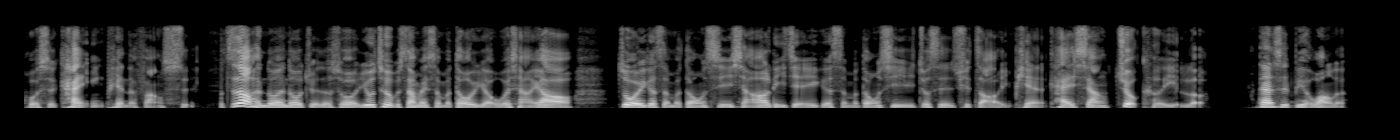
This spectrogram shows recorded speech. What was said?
或是看影片的方式。我知道很多人都觉得说 YouTube 上面什么都有，我想要做一个什么东西，想要理解一个什么东西，就是去找影片开箱就可以了。但是别忘了，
